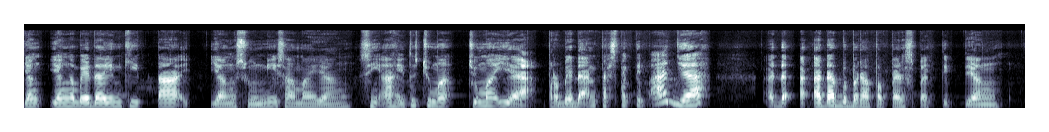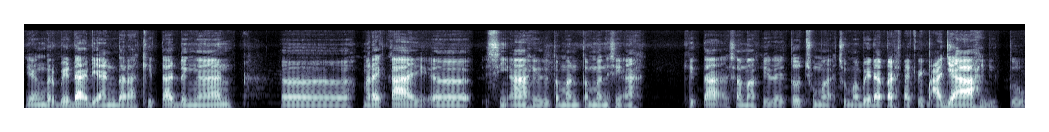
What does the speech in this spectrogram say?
Yang yang ngebedain kita yang Sunni sama yang Syiah itu cuma cuma ya perbedaan perspektif aja. Ada ada beberapa perspektif yang yang berbeda di antara kita dengan uh, mereka uh, Syiah itu teman-teman Syiah kita sama kita itu cuma cuma beda perspektif aja gitu.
